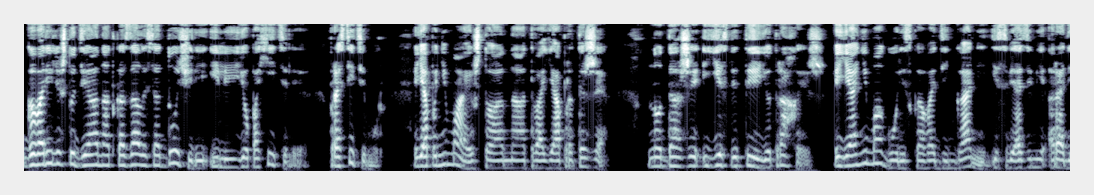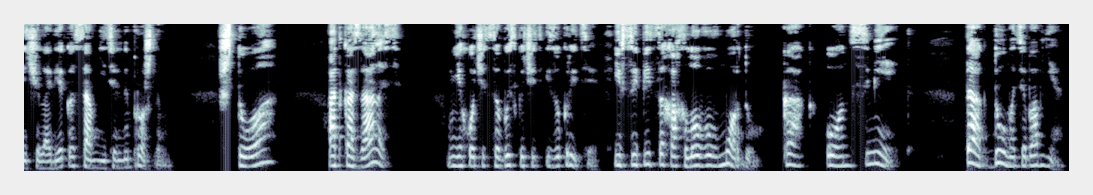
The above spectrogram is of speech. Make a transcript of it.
Говорили, что Диана отказалась от дочери или ее похитили. Прости, Тимур, я понимаю, что она твоя протеже. Но даже если ты ее трахаешь, я не могу рисковать деньгами и связями ради человека с сомнительным прошлым. Что? Отказалась? Мне хочется выскочить из укрытия и вцепиться Хохлову в морду. Как он смеет так думать обо мне,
